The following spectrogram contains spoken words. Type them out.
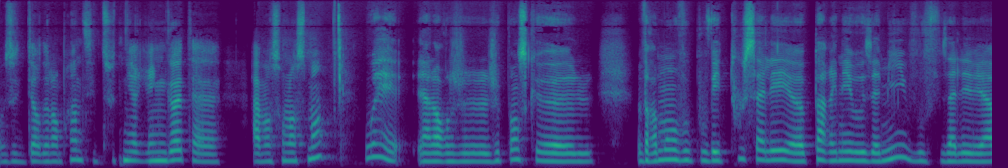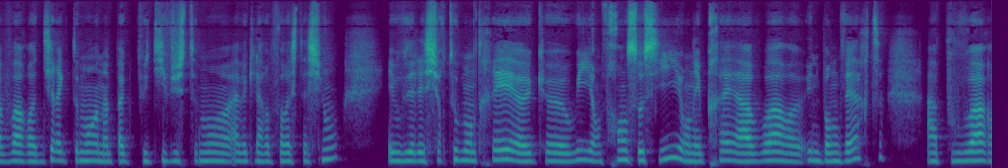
aux auditeurs de l'empreinte, c'est de soutenir Gringot euh, avant son lancement Ouais, alors je, pense que vraiment vous pouvez tous aller parrainer vos amis, vous, allez avoir directement un impact positif justement avec la reforestation et vous allez surtout montrer que oui, en France aussi, on est prêt à avoir une banque verte, à pouvoir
